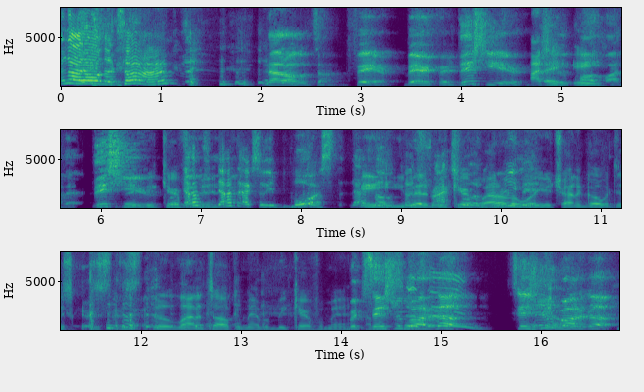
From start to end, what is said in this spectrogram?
not all the time. not all the time. Fair, very fair. This year, I should have Hey, E. qualified that. This Hey, year, be careful, that's man. that's actually forced. That's Hey, a you better be contractual careful. I don't know where you're trying to go with this this, this little line of talking, man. But be careful, man. But I'm since you saying. brought it up, since you brought it up,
